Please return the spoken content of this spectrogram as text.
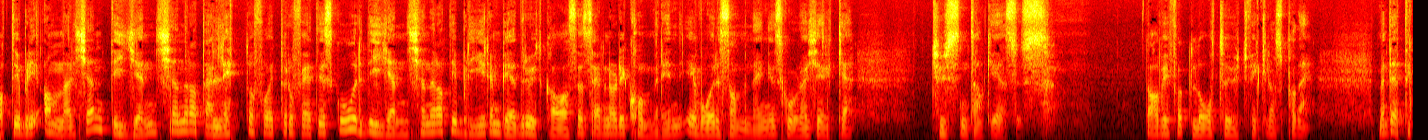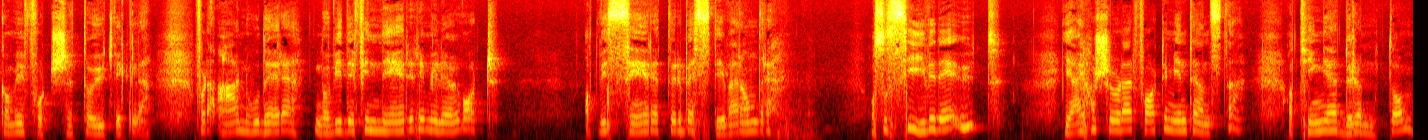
at de blir anerkjent. De gjenkjenner at det er lett å få et profetisk ord. De gjenkjenner at de blir en bedre utgave av seg selv når de kommer inn i vår sammenheng i skole og kirke. Tusen takk, Jesus. Da har vi fått lov til å utvikle oss på det. Men dette kan vi fortsette å utvikle. For det er noe, dere, når vi definerer i miljøet vårt, at vi ser etter det beste i hverandre. Og så sier vi det ut. Jeg har sjøl erfart i min tjeneste at ting jeg drømte om,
